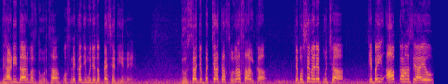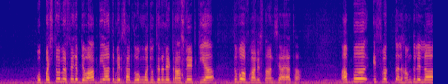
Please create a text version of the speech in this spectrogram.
दिहाड़ीदार मजदूर था, उसने कहा, जी, मुझे तो पैसे दिए गए दूसरा, जो बच्चा था सोलह साल का, जब उससे मैंने पूछा कि, भाई, आप कहाँ से आए हो? वो पश्तो में उसने जब जवाब दिया तो मेरे साथ लोग मौजूद थे, उन्होंने ट्रांसलेट किया तो वो अफ़गानिस्तान से आया था। अब इस वक्त, अल्हम्दुलिल्लाह,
